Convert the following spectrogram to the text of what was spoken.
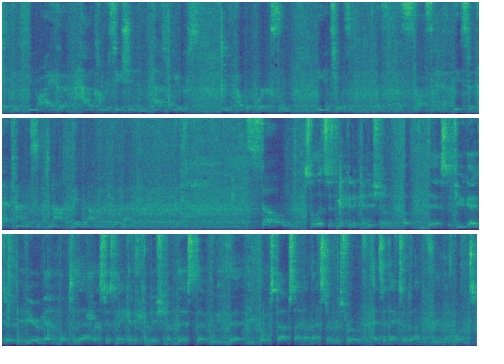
it- you know, I had, a- had a conversation in past years with Public Works, and the answer was a, a stop sign, at least at that time, was not, they were not going to put one. So, So let's just make it a condition of, of this. If you guys are, if you're amenable to that, let's just make it a condition of this, that we, that you put a stop sign on that service road as an exit onto Freeman Woods.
